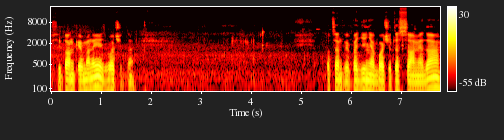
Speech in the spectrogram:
Всі танки в мене є, бачите. Процент випадіння бачите самі, да?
